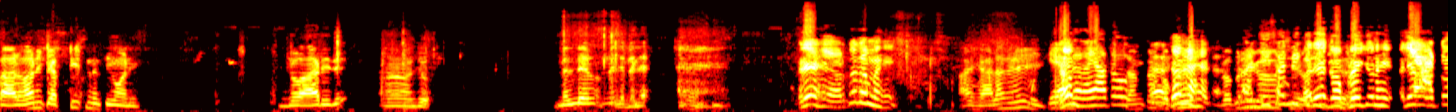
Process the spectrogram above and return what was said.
કાઢવાની પ્રેક્ટિસ નથી વાણી જો આ રીતે હા જો. મેલે મેલે મેલ અરે હેર તો તમે આ હેડા નહીં. યાદ નહીં આતો શંકર ગભરાઈ- ગયો અરે ગભરાઈ ગયો નહીં. અરે આ તો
